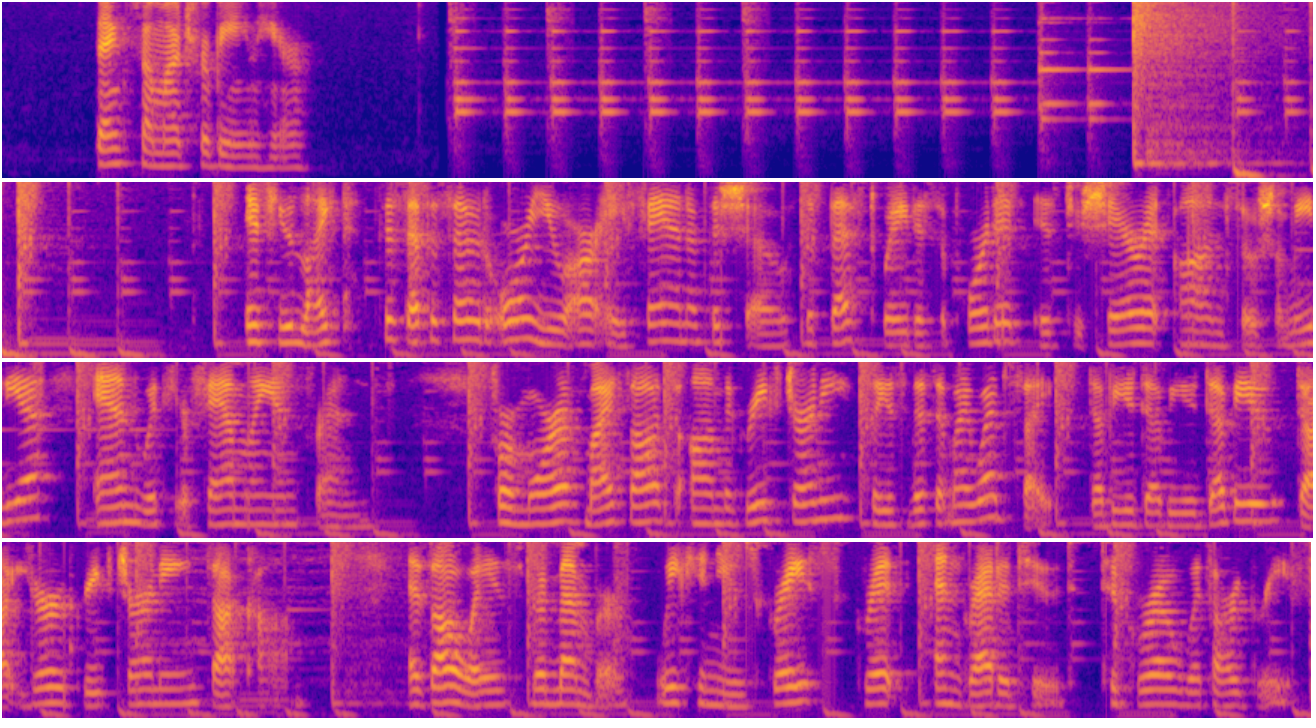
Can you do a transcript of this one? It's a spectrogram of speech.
Thanks so much for being here. If you liked this episode or you are a fan of the show, the best way to support it is to share it on social media and with your family and friends. For more of my thoughts on the grief journey, please visit my website, www.yourgriefjourney.com. As always, remember we can use grace, grit, and gratitude to grow with our grief.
